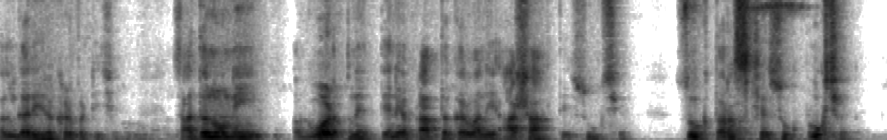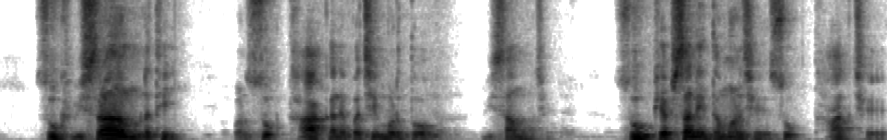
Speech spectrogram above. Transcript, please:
અલગારી રખડપટ્ટી છે સાધનોની અગવડ અને તેને પ્રાપ્ત કરવાની આશા તે સુખ છે સુખ તરસ છે સુખ ભૂખ છે સુખ વિશ્રામ નથી, પણ સુખ થાક અને પછી મળતો વિસામો છે. સુખ ફેફસાની ધમણ છે, સુખ થાક છે,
